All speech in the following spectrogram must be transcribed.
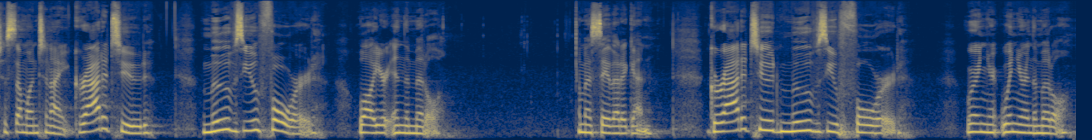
to someone tonight. Gratitude moves you forward while you're in the middle. I'm going to say that again. Gratitude moves you forward when you're, when you're in the middle.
